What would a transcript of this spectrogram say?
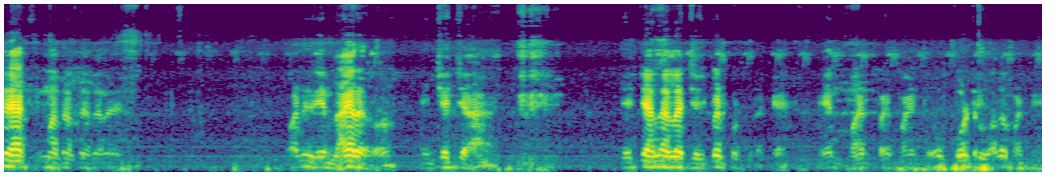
ತಿರ್ಗಿ ಯಾಕೆ ಮಾತಾಡ್ತಾ ಇದ್ದಾರೆ? ಮಾಡಿದ ಏನು ಲಾಯರ್ ಅದು? ಏನು ಜಡ್ಜ ಜಡ್ಜ್ ಎಲ್ಲ ಎಲ್ಲ ಜಡ್ಜ್ಮೆಂಟ್ ಕೊಟ್ಬಿಡಕ್ಕೆ. ಏನು ಪಾಯಿಂಟ್ ಬೈ ಪಾಯಿಂಟ್ ಕೋರ್ಟಲ್ಲಿ ವಾದ ಮಾಡಿ.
